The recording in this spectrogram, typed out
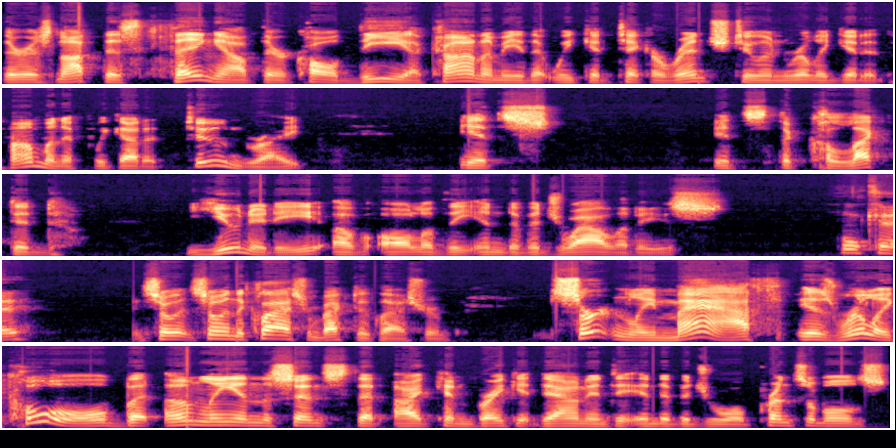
There is not this thing out there called the economy that we could take a wrench to and really get it humming if we got it tuned right. It's it's the collected unity of all of the individualities. Okay. So so in the classroom, back to the classroom, certainly math is really cool, but only in the sense that I can break it down into individual principles.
